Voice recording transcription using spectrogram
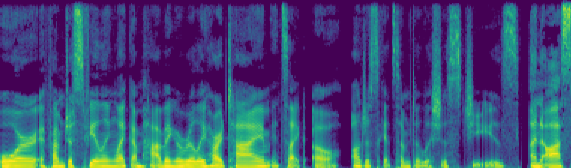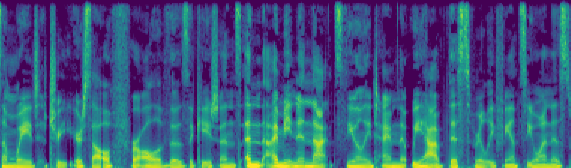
or if I'm just feeling like I'm having a really hard time, it's like, oh, I'll just get some delicious cheese. An awesome way to treat yourself for all of those occasions. And I mean, and that's the only time that we have this really fancy one is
